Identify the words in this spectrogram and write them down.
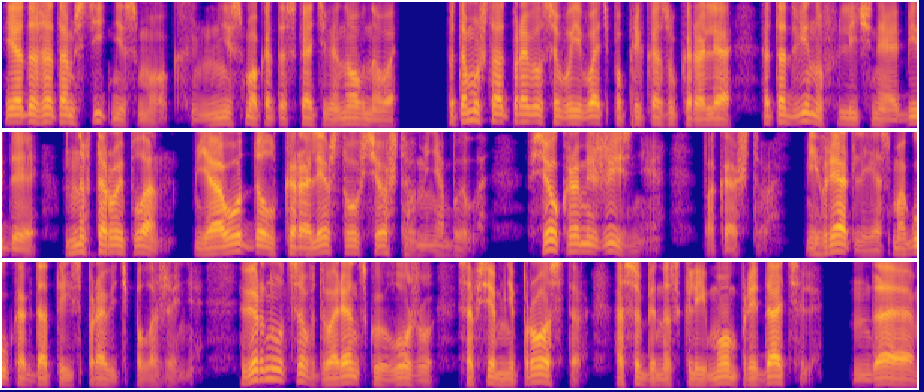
Я даже отомстить не смог, не смог отыскать виновного, потому что отправился воевать по приказу короля, отодвинув личные обиды на второй план. Я отдал королевству все, что у меня было. Все, кроме жизни. Пока что. И вряд ли я смогу когда-то исправить положение. Вернуться в дворянскую ложу совсем непросто, особенно с клеймом предателя. Да,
